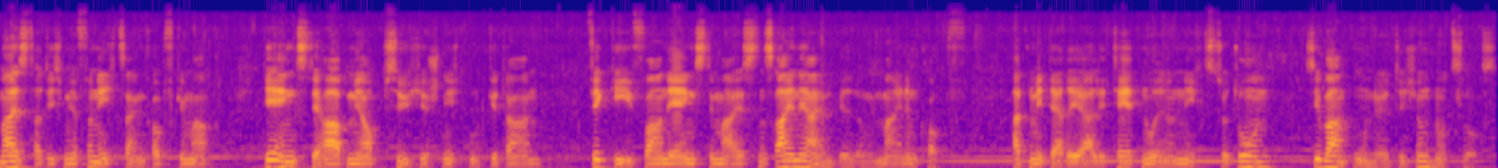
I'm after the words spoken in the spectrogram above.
Meist hatte ich mir für nichts einen Kopf gemacht. Die Ängste haben mir auch psychisch nicht gut getan. Fiktiv waren die Ängste meistens reine Einbildung in meinem Kopf hatten mit der Realität null und nichts zu tun, sie waren unnötig und nutzlos.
